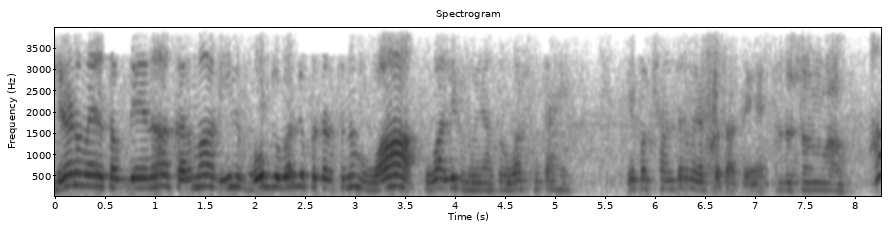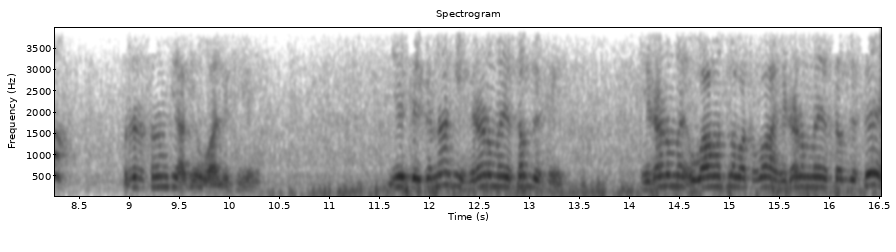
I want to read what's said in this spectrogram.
हिरणमय शब्देना कर्माधीन भोग्य वर्ग प्रदर्शनम वाह वाह लिख लो यहाँ पर वाह छोटा है। ये पक्षांतर में अर्थ बताते हैं। प्रदर्शन हाँ प्रदर्शनम के आगे वाह लिखिए। ये देखना कि हिरणमय शब्द से हिरणमय हुआ मतलब अथवा हिरणमय शब्द से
